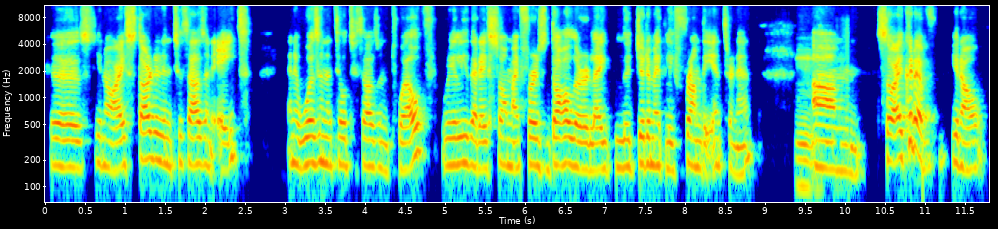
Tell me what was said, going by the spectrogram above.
because, you know, I started in 2008 and it wasn't until 2012 really that I saw my first dollar like legitimately from the internet. Mm. Um, so I could have, you know,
